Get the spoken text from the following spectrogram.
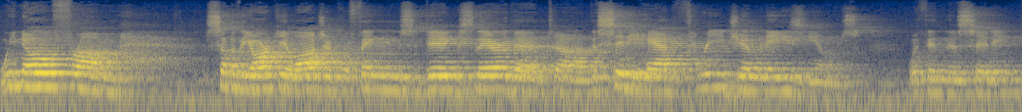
We know from some of the archaeological things, digs there, that uh, the city had three gymnasiums within this city.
